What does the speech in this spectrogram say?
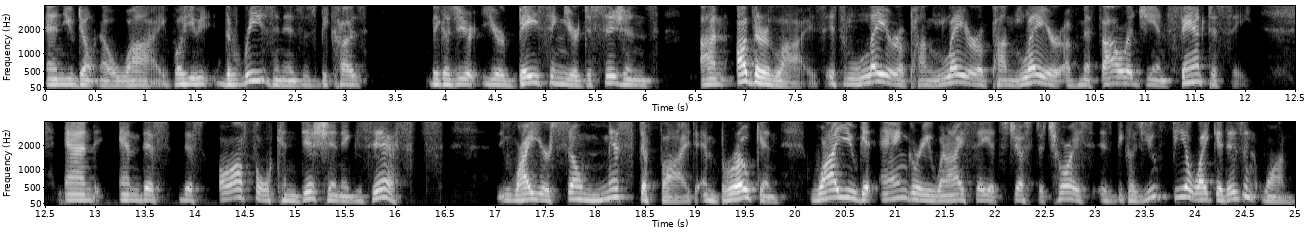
and you don't know why. Well you the reason is is because because you're you're basing your decisions on other lies. It's layer upon layer upon layer of mythology and fantasy. And and this this awful condition exists why you're so mystified and broken why you get angry when i say it's just a choice is because you feel like it isn't one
